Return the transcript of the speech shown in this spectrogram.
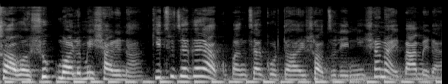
সব অসুখ মলমে সারে না। কিছু জায়গায় আকুপাংচার করতে হয় সজলের নিশানায় বামেরা।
